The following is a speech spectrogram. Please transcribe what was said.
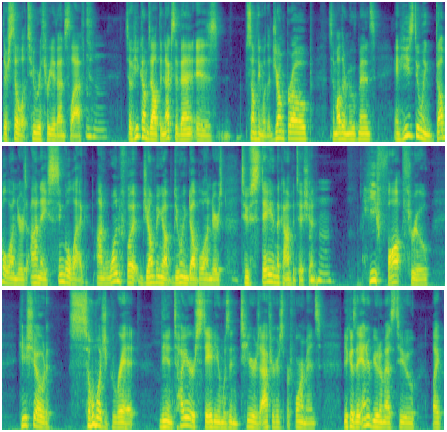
there's still what two or three events left. Mm-hmm. So he comes out. The next event is something with a jump rope, some other movements, and he's doing double unders on a single leg, on one foot, jumping up, doing double unders to stay in the competition. Mm-hmm. He fought through. He showed so much grit. The entire stadium was in tears after his performance because they interviewed him as to like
